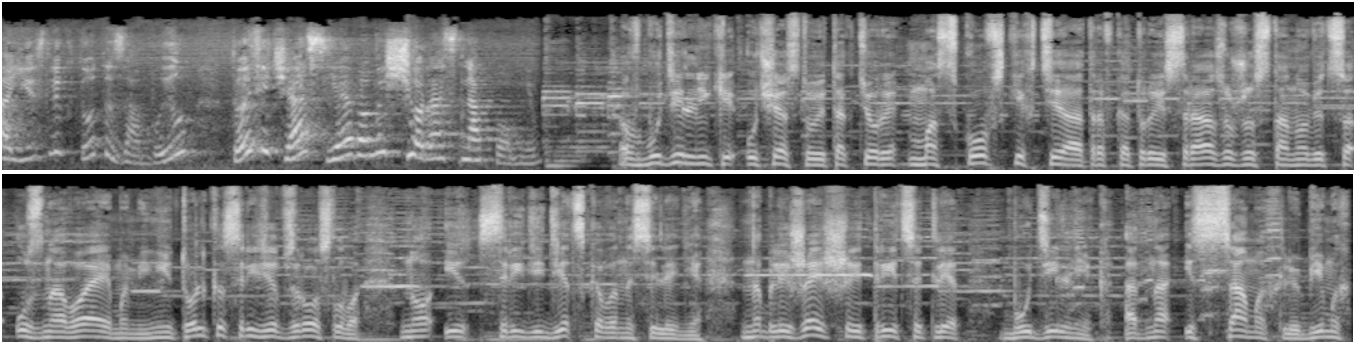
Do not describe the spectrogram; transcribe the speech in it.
а если кто-то забыл, то сейчас я вам еще раз напомню. В «Будильнике» участвуют актеры московских театров, которые сразу же становятся узнаваемыми не только среди взрослого, но и среди детского населения. На ближайшие 30 лет «Будильник» – одна из самых любимых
